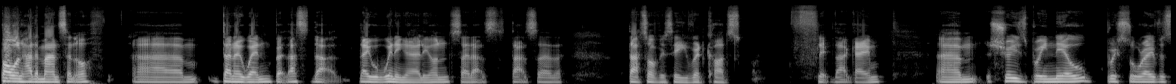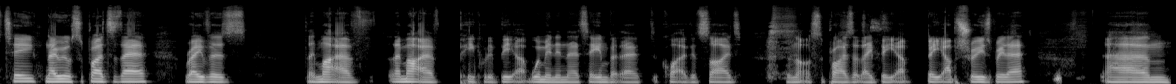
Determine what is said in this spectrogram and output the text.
Bolton had a man sent off. Um, don't know when, but that's that. They were winning early on, so that's that's uh, that's obviously red cards flipped that game. Um, Shrewsbury nil, Bristol Rovers two. No real surprises there. Rovers, They might have they might have people who beat up women in their team, but they're quite a good side. I'm not surprised that they beat up beat up Shrewsbury there. Um,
